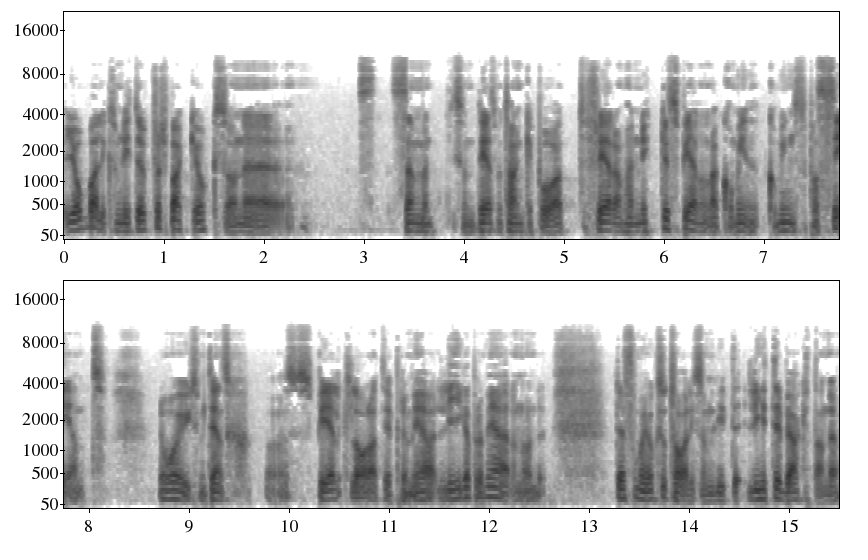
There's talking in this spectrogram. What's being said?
jobba liksom lite uppförsbacke också. När, sen, liksom, dels med tanke på att flera av de här nyckelspelarna kom in, kom in så pass sent. De var ju liksom inte ens spelklara till premiär, ligapremiären och det, det får man ju också ta liksom lite, lite i beaktande.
